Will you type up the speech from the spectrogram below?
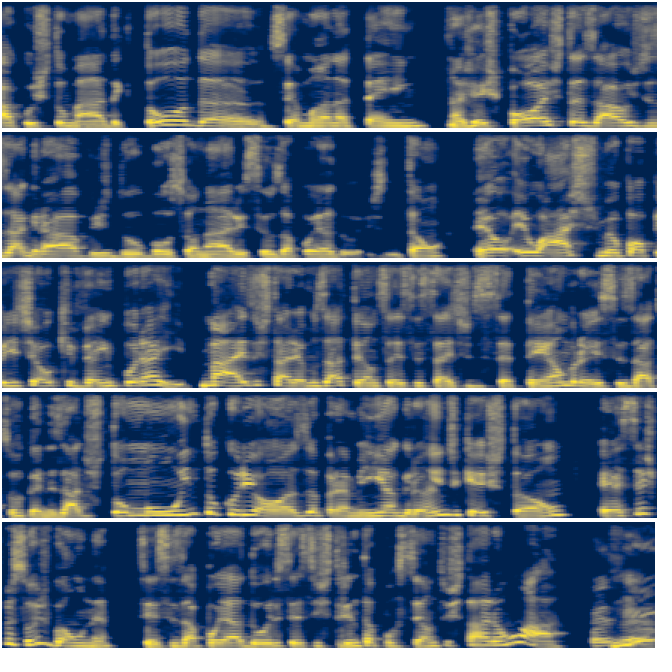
acostumada, que toda semana tem as respostas aos desagravos do Bolsonaro e seus apoiadores. Então, eu, eu acho, meu palpite é o que vem por aí. Mas estaremos atentos a esse 7 de setembro, a esses atos organizados. Estou muito curiosa. Para mim, a grande questão é se as pessoas vão, né? Se esses apoiadores, se esses 30% estarão lá. Pois é.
